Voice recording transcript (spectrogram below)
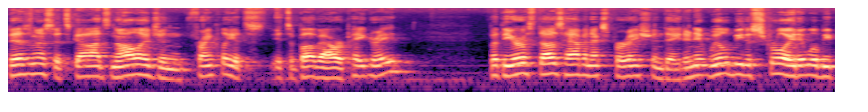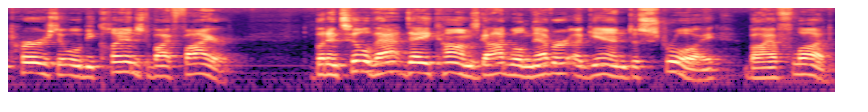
business, it's God's knowledge, and frankly, it's, it's above our pay grade. But the earth does have an expiration date, and it will be destroyed, it will be purged, it will be cleansed by fire. But until that day comes, God will never again destroy by a flood,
